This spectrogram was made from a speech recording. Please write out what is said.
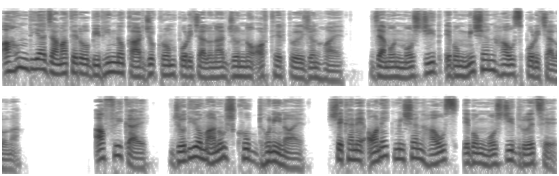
আহমদিয়া জামাতেরও বিভিন্ন কার্যক্রম পরিচালনার জন্য অর্থের প্রয়োজন হয়, যেমন মসজিদ এবং মিশন হাউস পরিচালনা। আফ্রিকায়, যদিও মানুষ খুব ধনী নয়, সেখানে অনেক মিশন হাউস এবং মসজিদ রয়েছে,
